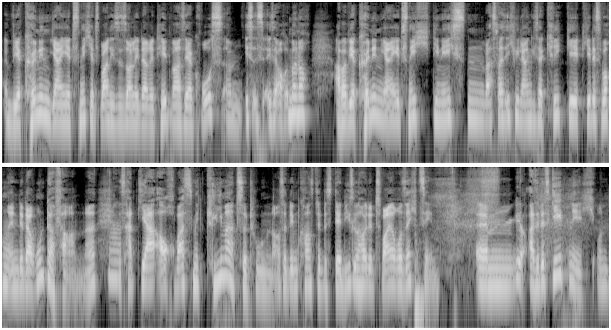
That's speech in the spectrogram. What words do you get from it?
wir können ja jetzt nicht, jetzt war diese Solidarität war sehr groß, ähm, ist es ist ja auch immer noch, aber wir können ja jetzt nicht die nächsten, was weiß ich, wie lange dieser Krieg geht, jedes Wochenende da runterfahren. Ne? Ja. Das hat ja auch was mit Klima zu tun. Und außerdem kostet es der Diesel heute 2,16 Euro. Ähm, Ja. Also das geht nicht. Und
